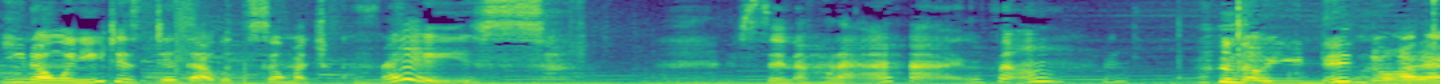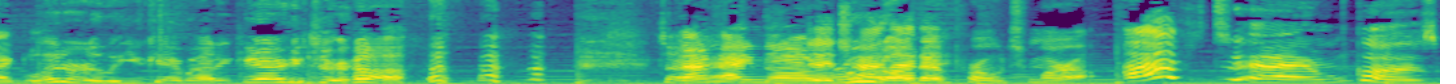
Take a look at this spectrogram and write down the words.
You know, when you just did that with so much grace, I just didn't know how to act. Uh-uh. So, no, you did know how to act. Literally, you came out of character, huh? Trying I need you to try that day. approach more often, because.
